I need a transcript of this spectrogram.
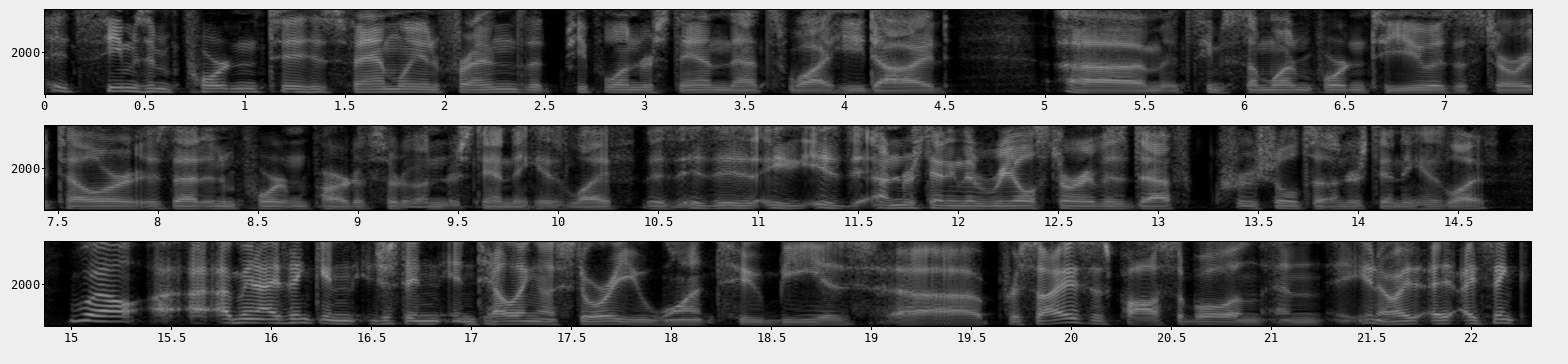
it seems important to his family and friends that people understand that's why he died. Um, it seems somewhat important to you as a storyteller. Is that an important part of sort of understanding his life? Is, is, is, is understanding the real story of his death crucial to understanding his life? Well, I, I, mean, I think in just in, in telling a story, you want to be as uh, precise as possible, and, and you know, I, I think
